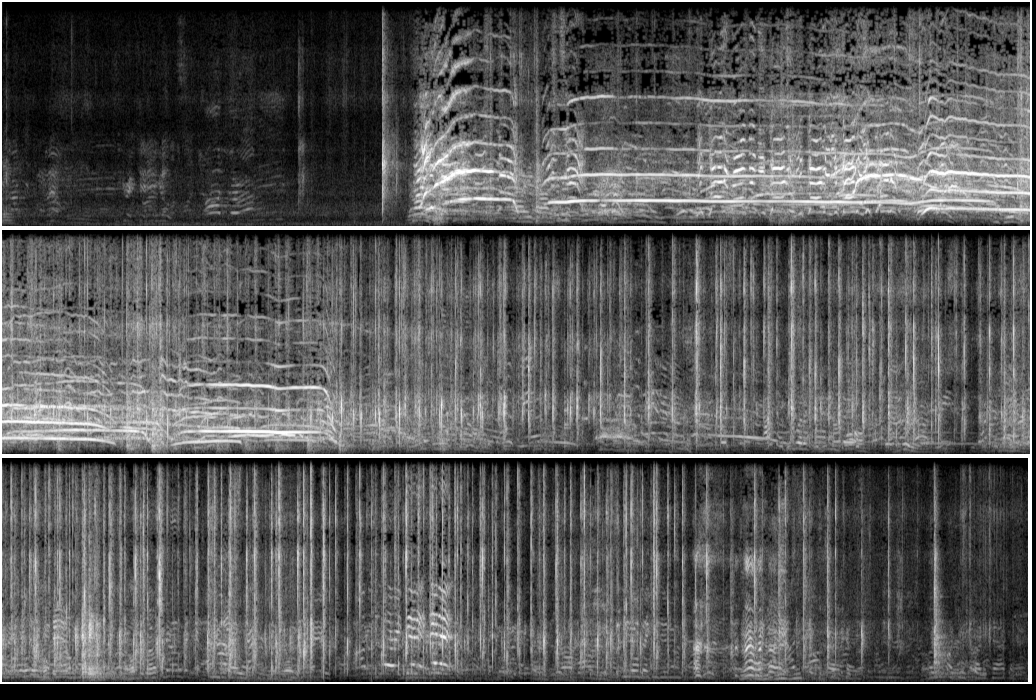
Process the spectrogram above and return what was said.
Saturday. political I look like he's trying to tackle him.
